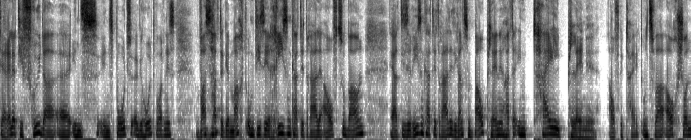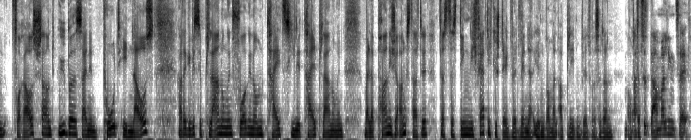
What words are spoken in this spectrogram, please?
der relativ früh da äh, ins, ins Boot äh, geholt worden ist, was mhm. hat er gemacht, um diese Riesenkathedrale aufzubauen? Er hat diese Riesenkathedrale, die ganzen Baupläne hat er in Teilpläne aufgeteilt. Und zwar auch schon vorausschauend über seinen Tod hinaus hat er gewisse Planungen vorgenommen, Teilziele, Teilplanungen, weil er panische Angst hatte, dass das Ding nicht fertiggestellt wird, wenn er irgendwann mal ableben wird, was er dann auch das zur damaligen Zeit.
